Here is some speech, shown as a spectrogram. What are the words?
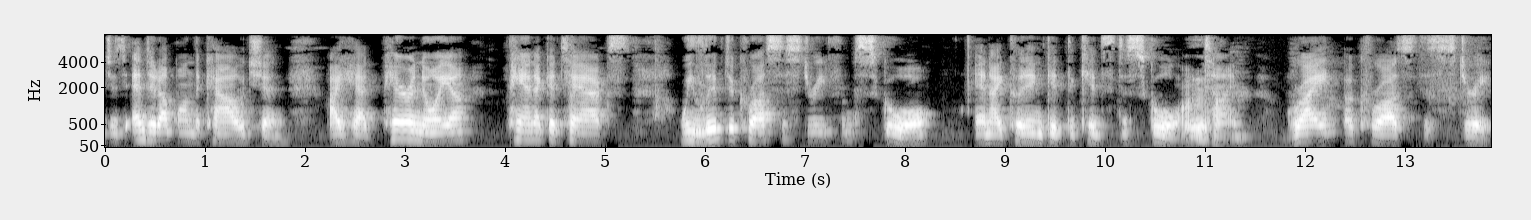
just ended up on the couch and I had paranoia, panic attacks. We lived across the street from school and I couldn't get the kids to school on time. Right across the street.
